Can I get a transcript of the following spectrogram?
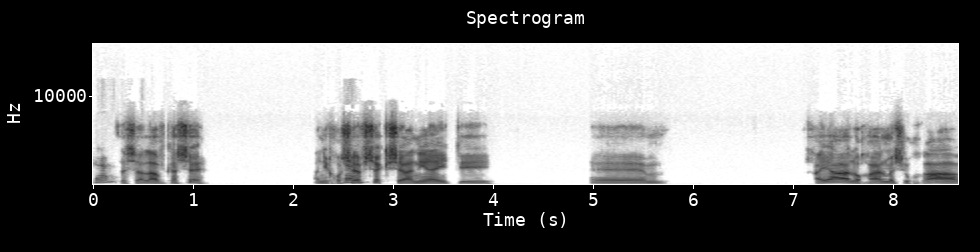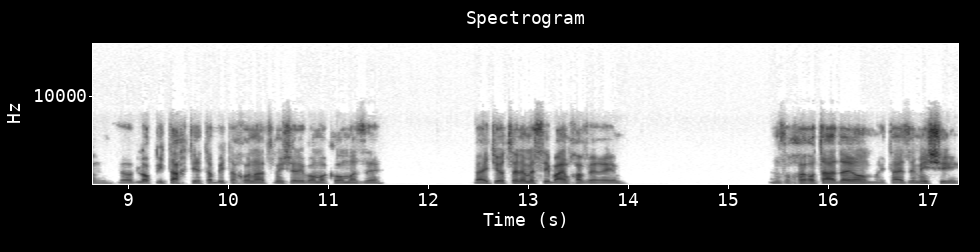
כן. זה שלב קשה. אני חושב כן. שכשאני הייתי... אה, חייל או חייל משוחרר, ועוד לא פיתחתי את הביטחון העצמי שלי במקום הזה, והייתי יוצא למסיבה עם חברים, אני זוכר אותה עד היום, הייתה איזה מישהי,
